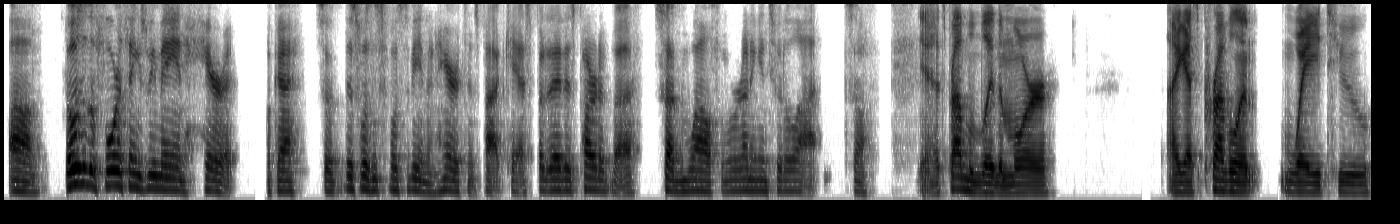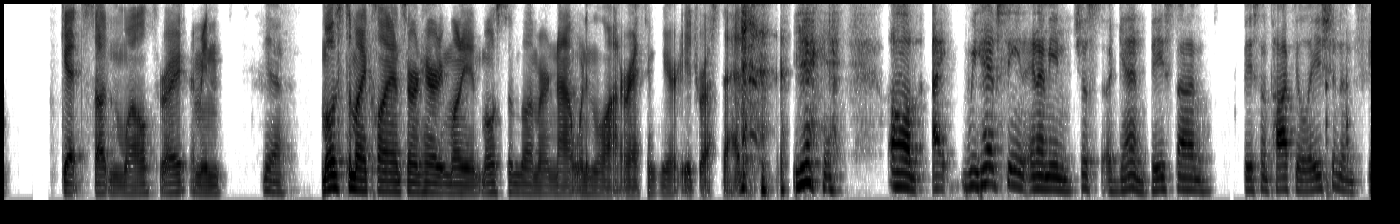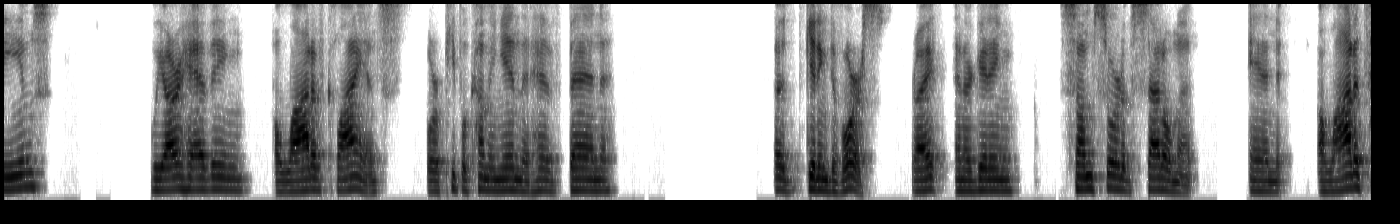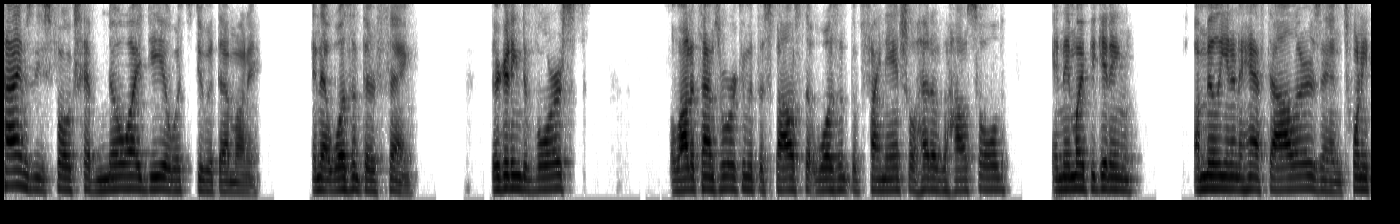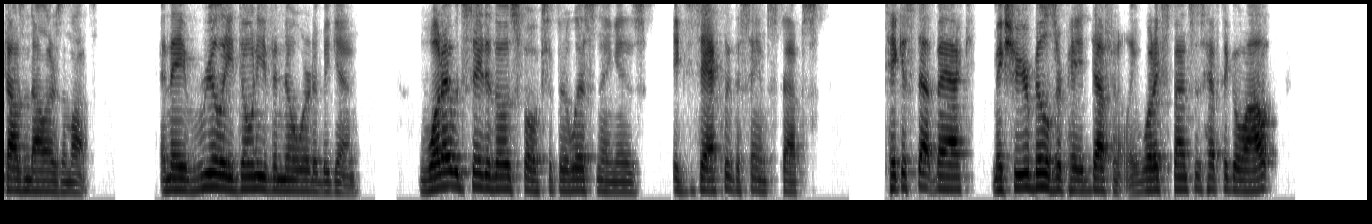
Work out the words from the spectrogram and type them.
um, those are the four things we may inherit Okay. So this wasn't supposed to be an inheritance podcast, but it is part of uh, sudden wealth, and we're running into it a lot. So, yeah, it's probably the more, I guess, prevalent way to get sudden wealth, right? I mean, yeah, most of my clients are inheriting money, and most of them are not winning the lottery. I think we already addressed that. yeah, yeah. Um, I we have seen, and I mean, just again, based on based on population and themes, we are having a lot of clients or people coming in that have been uh, getting divorced, right? And they're getting some sort of settlement. And a lot of times these folks have no idea what to do with that money. And that wasn't their thing. They're getting divorced. A lot of times we're working with the spouse that wasn't the financial head of the household. And they might be getting a million and a half dollars and $20,000 a month. And they really don't even know where to begin. What I would say to those folks, if they're listening, is exactly the same steps. Take a step back, make sure your bills are paid, definitely. What expenses have to go out?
